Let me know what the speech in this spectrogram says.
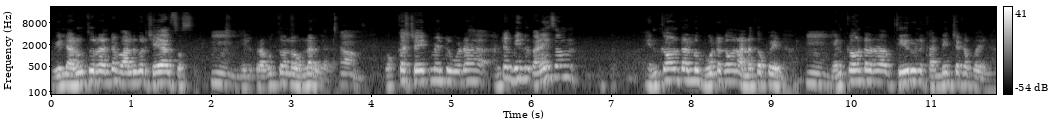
వీళ్ళు అడుగుతున్నారు అంటే వాళ్ళు కూడా చేయాల్సి వస్తుంది. వీళ్ళు ప్రభుత్వంలో ఉన్నారు కదా. ఒక్క స్టేట్మెంట్ కూడా అంటే వీళ్ళు కనీసం ఎన్కౌంటర్లు బూటకమని అనకపోయినా ఎన్కౌంటర్ తీరుని ఖండించకపోయినా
